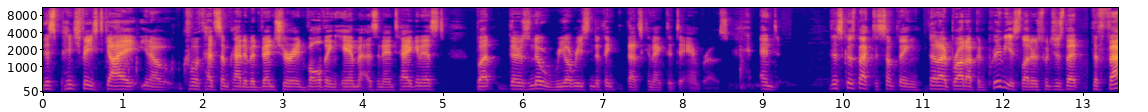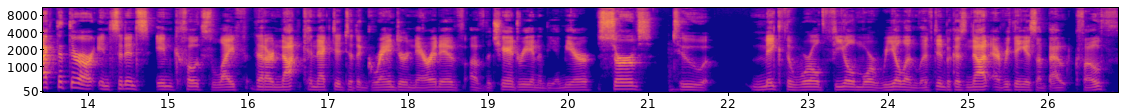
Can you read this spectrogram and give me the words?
this pinch-faced guy you know Kvothe had some kind of adventure involving him as an antagonist but there's no real reason to think that that's connected to ambrose and this goes back to something that I brought up in previous letters, which is that the fact that there are incidents in Kvothe's life that are not connected to the grander narrative of the Chandrian and the Amyr serves to make the world feel more real and lived in because not everything is about Kvothe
